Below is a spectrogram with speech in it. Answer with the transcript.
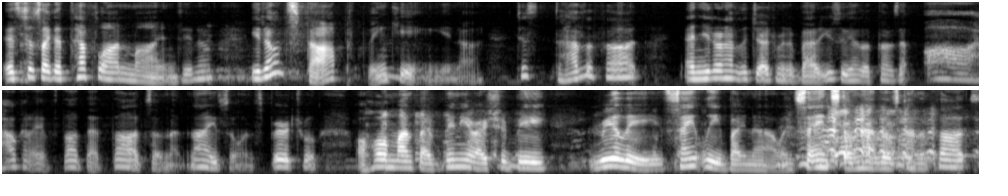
It's just like a Teflon mind, you know? You don't stop thinking, you know? Just have the thought, and you don't have the judgment about it. Usually, you have the thought oh, how could I have thought that thought? So not nice, so unspiritual. A whole month I've been here, I should be really saintly by now, and saints don't have those kind of thoughts.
